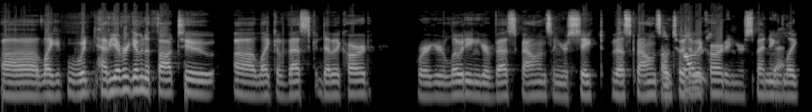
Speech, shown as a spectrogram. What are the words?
uh, like, would have you ever given a thought to uh, like a Vesq debit card, where you're loading your Vesq balance and your staked Vesq balance onto a debit card, and you're spending yeah. like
